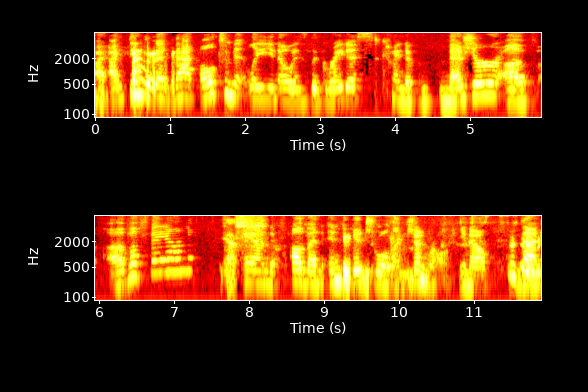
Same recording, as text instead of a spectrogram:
I, I think that that ultimately, you know, is the greatest kind of measure of of a fan Yes. and of an individual in general. You know that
